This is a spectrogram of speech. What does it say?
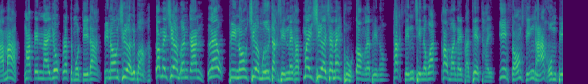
ามารถมาเป็นนายกรัฐมนตรีได้ พี่น้องเชื่อหรือเปล่าครับ ก็ไม่เชื่อเหมือนกัน แล้วพี่น้องเชื่อมือทักษิณไหมครับ ไม่เชื่อใช่ไหมถูกต้องแล้วพี่น้อง ทักษิณชินวัตรเข้ามาในประเทศไทย 22 สิงหาคมปี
